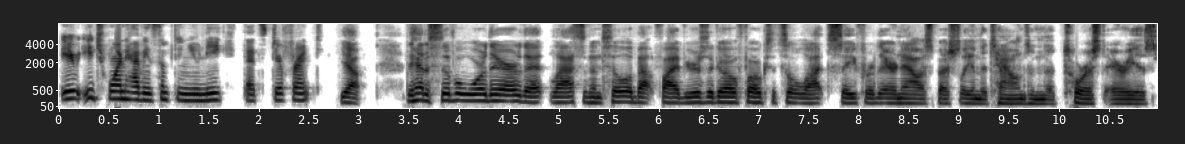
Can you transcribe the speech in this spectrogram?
each one having something unique that's different. Yeah. They had a civil war there that lasted until about five years ago, folks. It's a lot safer there now, especially in the towns and the tourist areas.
